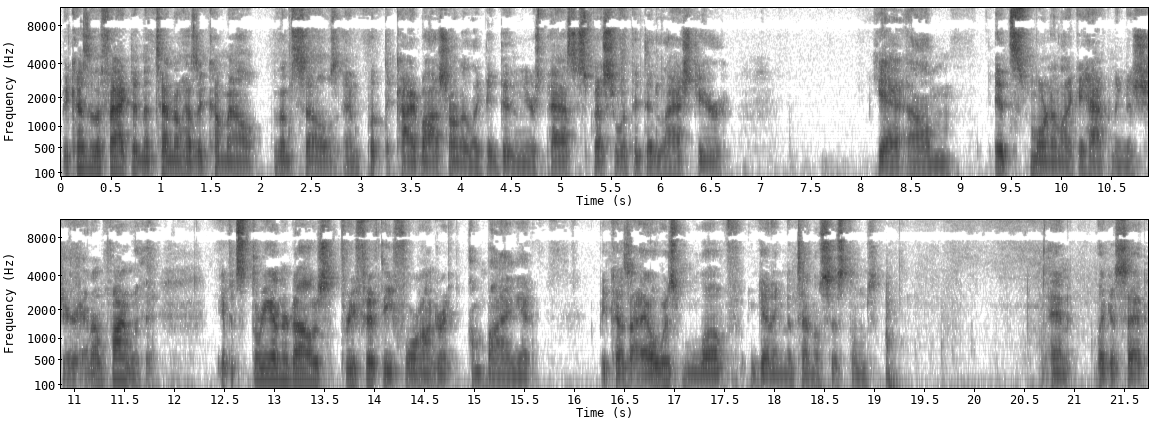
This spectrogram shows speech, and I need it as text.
because of the fact that Nintendo hasn't come out themselves and put the kibosh on it like they did in years past, especially what they did last year, yeah, um, it's more than likely happening this year, and I'm fine with it. If it's $300, $350, $400, I'm buying it because I always love getting Nintendo systems. And like I said,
